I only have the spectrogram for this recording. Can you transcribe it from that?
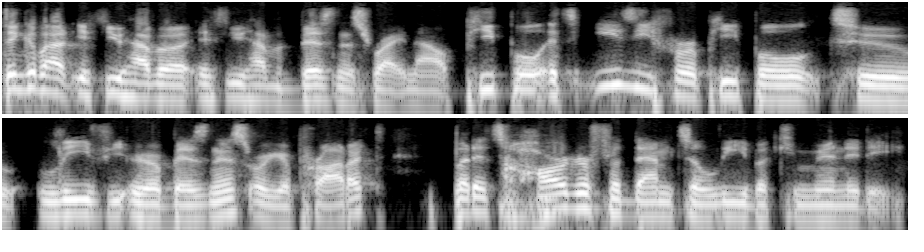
think about if you have a if you have a business right now, people it's easy for people to leave your business or your product, but it's harder for them to leave a community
